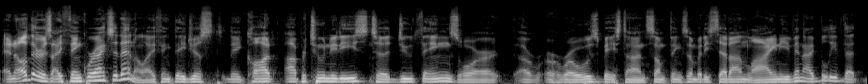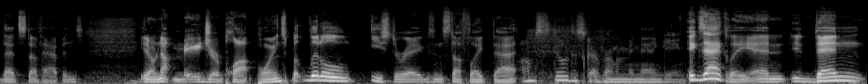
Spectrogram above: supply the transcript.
and others I think were accidental. I think they just they caught opportunities to do things or arose based on something somebody said online. Even I believe that that stuff happens. You know, not major plot points, but little Easter eggs and stuff like that. I'm still discovering them in that game. Exactly, and then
